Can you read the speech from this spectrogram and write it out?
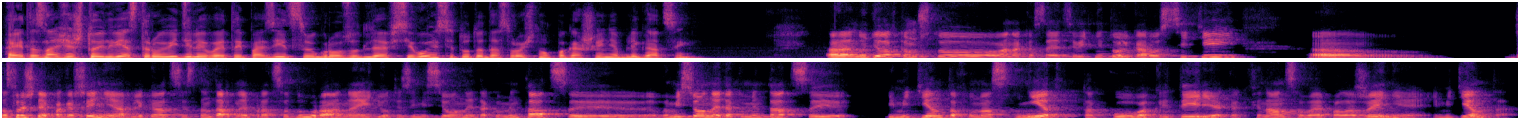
А это значит, что инвесторы увидели в этой позиции угрозу для всего института досрочного погашения облигаций? Э, Но ну, дело в том, что она касается ведь не только Россетей. Э, досрочное погашение облигаций, стандартная процедура, она идет из эмиссионной документации. В эмиссионной документации эмитентов у нас нет такого критерия, как финансовое положение эмитента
